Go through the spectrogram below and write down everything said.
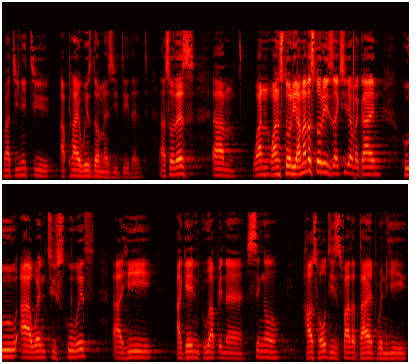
But you need to apply wisdom as you do that. Uh, so there's um, one one story. Another story is actually of a guy who I went to school with. Uh, he again grew up in a single household. His father died when he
